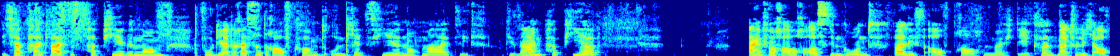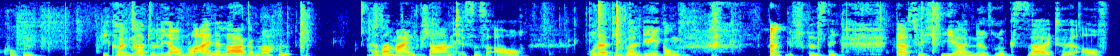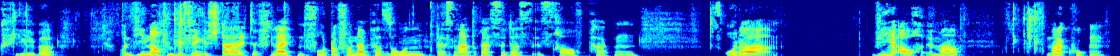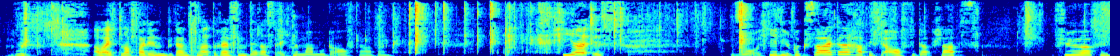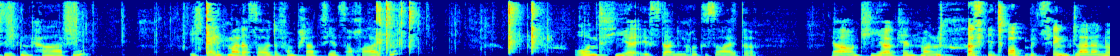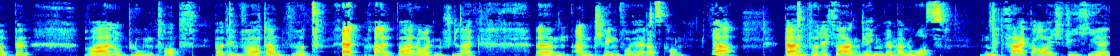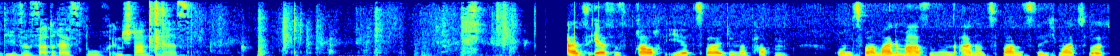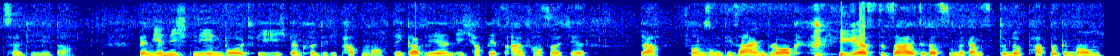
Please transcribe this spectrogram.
ich habe halt weißes Papier genommen, wo die Adresse drauf kommt und jetzt hier nochmal die Designpapier. Einfach auch aus dem Grund, weil ich es aufbrauchen möchte. Ihr könnt natürlich auch gucken, ihr könnt natürlich auch nur eine Lage machen. Aber mein Plan ist es auch, oder die Überlegung, langfristig, dass ich hier eine Rückseite aufklebe und die noch ein bisschen gestalte. Vielleicht ein Foto von der Person, dessen Adresse das ist, draufpacken oder wie auch immer. Mal gucken. Aber ich glaube, bei den ganzen Adressen wäre das echt eine Mammutaufgabe. Hier ist so, hier die Rückseite habe ich auch wieder Platz für Visitenkarten. Ich denke mal, das sollte vom Platz jetzt auch reichen. Und hier ist dann die Rückseite. Ja, und hier erkennt man, dass ich doch ein bisschen ein kleiner Nerd bin. Wahl- und Blumentopf. Bei den Wörtern wird bei ein paar Leuten vielleicht ähm, anklingen, woher das kommt. Ja, dann würde ich sagen, legen wir mal los. Und ich zeige euch, wie hier dieses Adressbuch entstanden ist. Als erstes braucht ihr zwei dünne Pappen. Und zwar meine Maße sind 21 x 12 cm. Wenn ihr nicht nähen wollt wie ich, dann könnt ihr die Pappen auch dicker wählen. Ich habe jetzt einfach solche ja, von so einem Designblog die erste Seite, das ist so eine ganz dünne Pappe genommen.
